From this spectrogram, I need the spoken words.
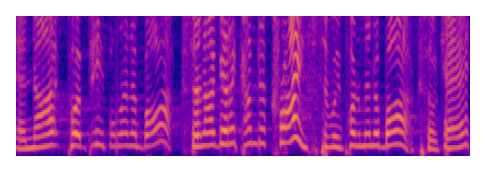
and not put people in a box. They're not going to come to Christ if we put them in a box, okay?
